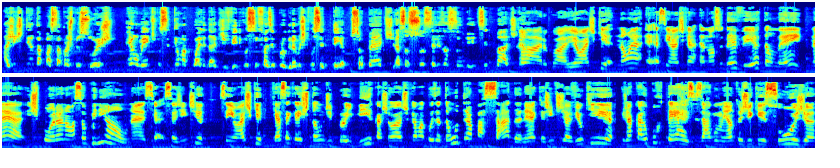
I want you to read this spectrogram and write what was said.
a gente tenta passar para as pessoas realmente você ter uma qualidade de vida e você fazer programas que você tenha pro seu pet, essa socialização que a gente sempre bate, né? Claro, claro. E eu acho que não é, é assim, acho que é, é nosso dever também, né, expor a nossa opinião, né? Se, se a gente Sim, eu acho que, que essa questão de proibir cachorro, acho que é uma coisa tão ultrapassada, né? Que a gente já viu que já caiu por terra esses argumentos de que suja,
